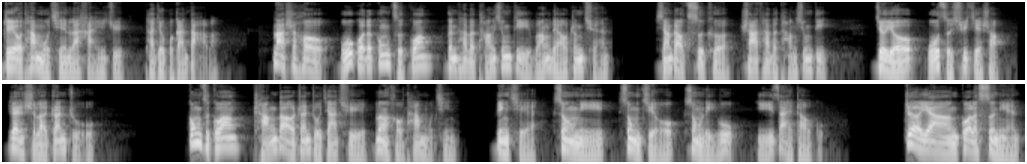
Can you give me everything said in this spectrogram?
只有他母亲来喊一句，他就不敢打了。那时候，吴国的公子光跟他的堂兄弟王僚争权，想找刺客杀他的堂兄弟，就由伍子胥介绍认识了专主。公子光常到专主家去问候他母亲，并且送米、送酒、送礼物，一再照顾。这样过了四年，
